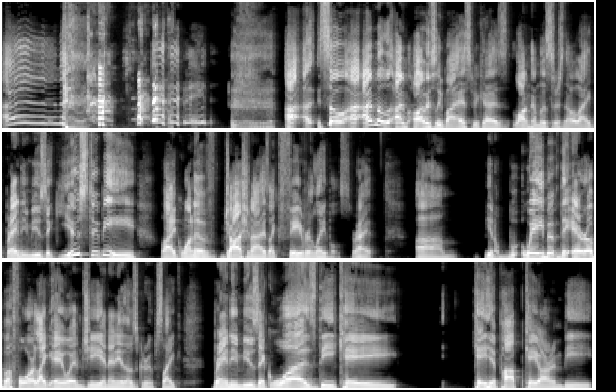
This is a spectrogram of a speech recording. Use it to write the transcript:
I... So I, am a, I'm obviously biased because longtime listeners know like brand new music used to be like one of Josh and I's like favorite labels, right? Um, you know, b- way the era before like AOMG and any of those groups, like brand new music was the K K hip hop K R and B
